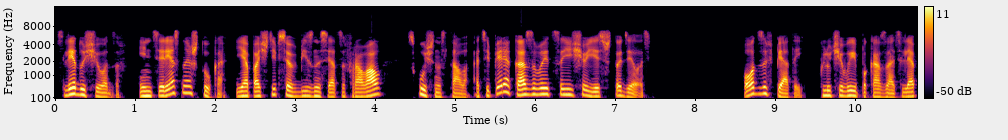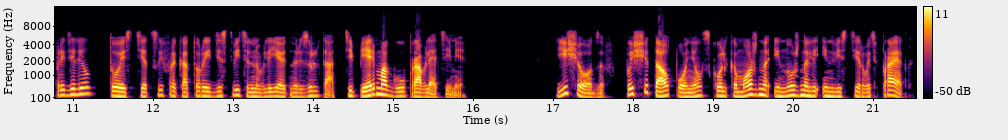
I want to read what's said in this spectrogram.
Следующий отзыв. Интересная штука. Я почти все в бизнесе оцифровал, скучно стало, а теперь, оказывается, еще есть что делать. Отзыв пятый. Ключевые показатели определил, то есть те цифры, которые действительно влияют на результат. Теперь могу управлять ими. Еще отзыв. Посчитал, понял, сколько можно и нужно ли инвестировать в проект.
